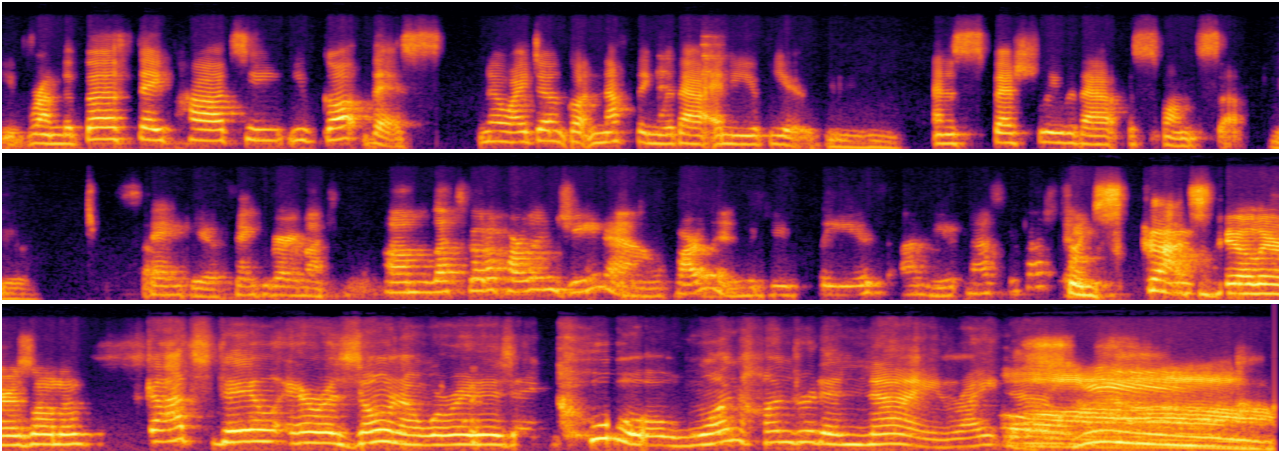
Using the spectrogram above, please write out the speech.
you've run the birthday party, you've got this. No, I don't got nothing without any of you, Mhm. and especially without a sponsor. Yeah. So. Thank you. Thank you very much. Um, let's go to Harlan G now. Harlan, would you please unmute and ask your question? From Scottsdale, Arizona. Scottsdale, Arizona, where it is a cool 109 right now. Jeez.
